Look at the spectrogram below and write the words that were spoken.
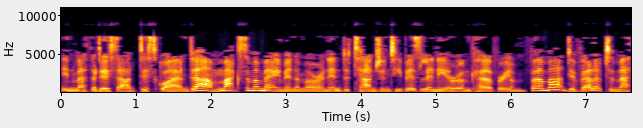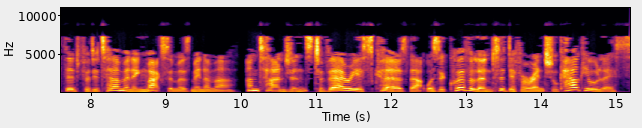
in Methodis ad disquandam maximum a minima and in de tangentibus linearum curvarum. Fermat developed a method for determining maximas, minima, and tangents to various curves that was equivalent to differential calculus.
